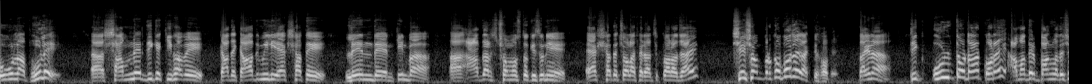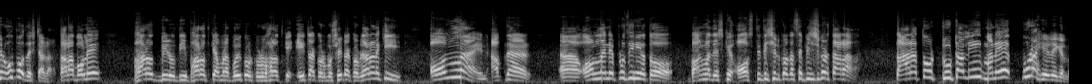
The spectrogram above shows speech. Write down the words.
ওগুলা ভুলে সামনের দিকে কীভাবে কাঁধে কাঁধ মিলিয়ে একসাথে লেনদেন কিংবা আদার্স সমস্ত কিছু নিয়ে একসাথে চলাফেরা করা যায় সেই সম্পর্ক বজায় রাখতে হবে, তাই না? ঠিক উল্টোটা করে আমাদের বাংলাদেশের উপদেষ্টারা, তারা বলে, ভারত বিরোধী, ভারতকে আমরা বৈকট করব, ভারতকে এটা করব, সেটা করব। যারা নাকি অনলাইন আপনার অনলাইনে প্রতিনিয়ত বাংলাদেশকে অস্থিতিশীল করতেছে, বিশেষ করে তারা। তারা তো টোটালি মানে পুরা হেরে গেল।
